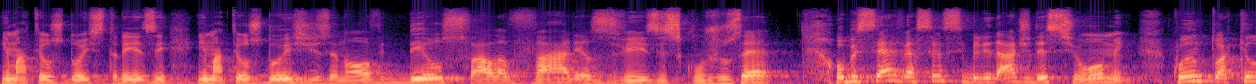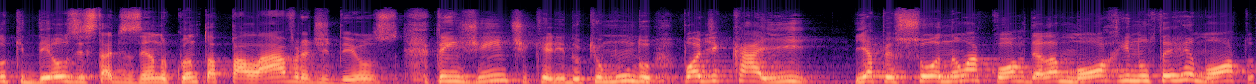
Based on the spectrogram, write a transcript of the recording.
em Mateus 2,13, em Mateus 2,19. Deus fala várias vezes com José. Observe a sensibilidade desse homem quanto aquilo que Deus está dizendo, quanto a palavra de Deus. Tem gente, querido, que o mundo pode cair e a pessoa não acorda, ela morre no terremoto.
